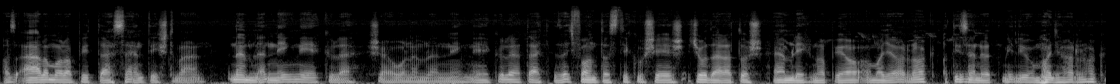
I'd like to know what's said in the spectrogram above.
az államalapítás Szent István nem lennénk nélküle, sehol nem lennénk nélküle. Tehát ez egy fantasztikus és csodálatos emléknapja a magyarnak, a 15 millió magyarnak,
